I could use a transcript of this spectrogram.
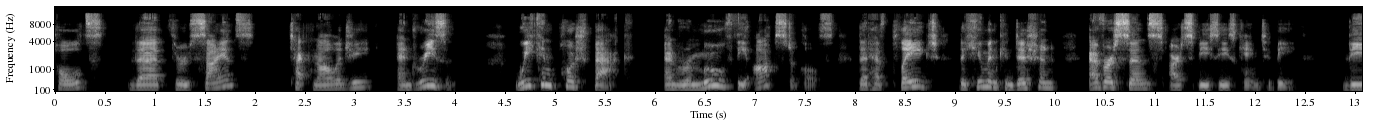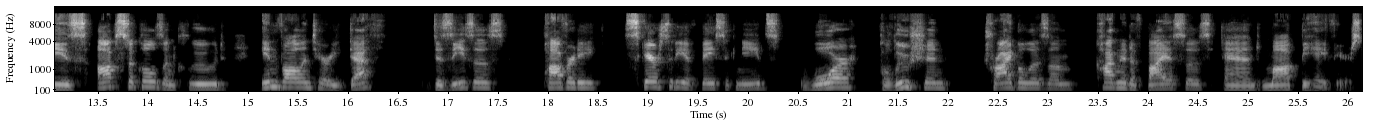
holds that through science, technology, and reason, we can push back and remove the obstacles that have plagued the human condition ever since our species came to be. These obstacles include involuntary death, diseases, poverty, scarcity of basic needs, war, pollution, tribalism, cognitive biases, and mob behaviors.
